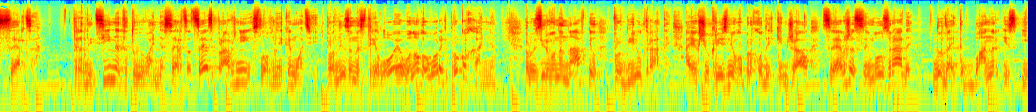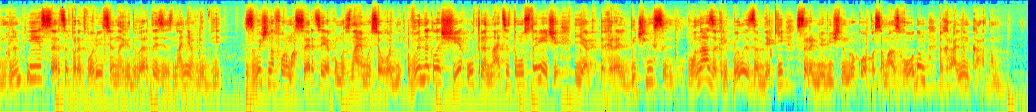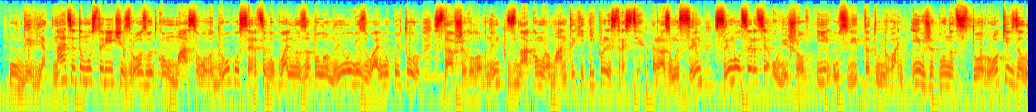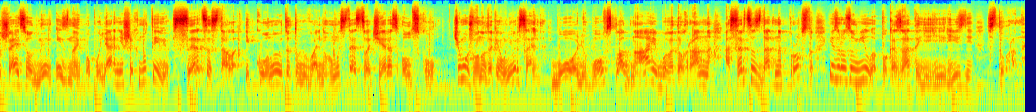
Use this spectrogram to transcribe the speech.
серце. Традиційне татуювання серця це справжній словник емоцій. Пронизане стрілою, воно говорить про кохання, розірване навпіл про біль утрати. А якщо крізь нього проходить кінжал, це вже символ зради. Додайте банер із іменем, і серце перетворюється на відверте зізнання в любві. Звична форма серця, яку ми знаємо сьогодні, виникла ще у 13 сторіччі як геральдичний символ. Вона закріпилась завдяки середньовічним рукописам, а згодом гральним картам. У 19 сторіччі з розвитком масового друку серце буквально заполонило візуальну культуру, ставши головним знаком романтики і пристрасті. Разом із цим символ серця увійшов і у світ татуювань, і вже понад 100 років залишається одним із найпопулярніших мотивів. Серце стало іконою татуювального мистецтва через олдскул. Чому ж воно таке універсальне? Бо любов складна і багатогранна, а серце здатне просто і зрозуміло показати її різні сторони.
